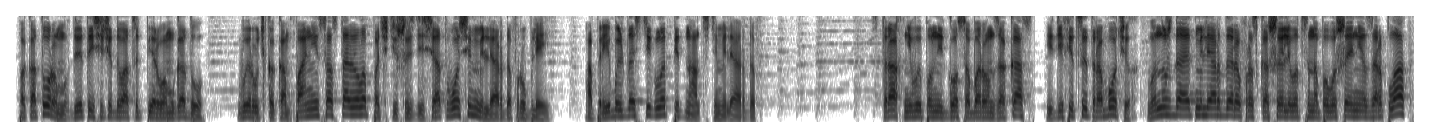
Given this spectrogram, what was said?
по которым в 2021 году выручка компании составила почти 68 миллиардов рублей, а прибыль достигла 15 миллиардов. Страх не выполнить гособоронзаказ и дефицит рабочих вынуждает миллиардеров раскошеливаться на повышение зарплат?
